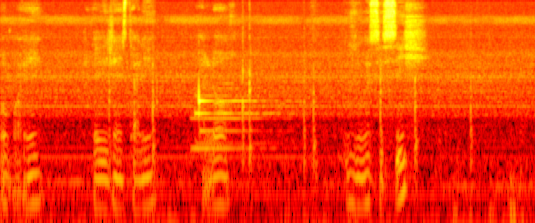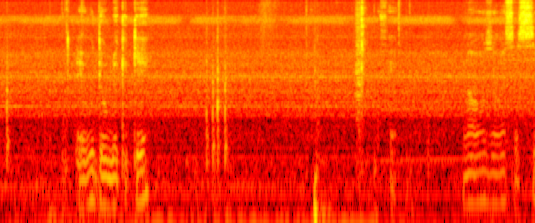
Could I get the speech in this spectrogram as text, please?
vous voyez je l'ai déjà installé. Alors vous aurez ceci. Et vous double cliquez. Alors vous aurez ceci.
